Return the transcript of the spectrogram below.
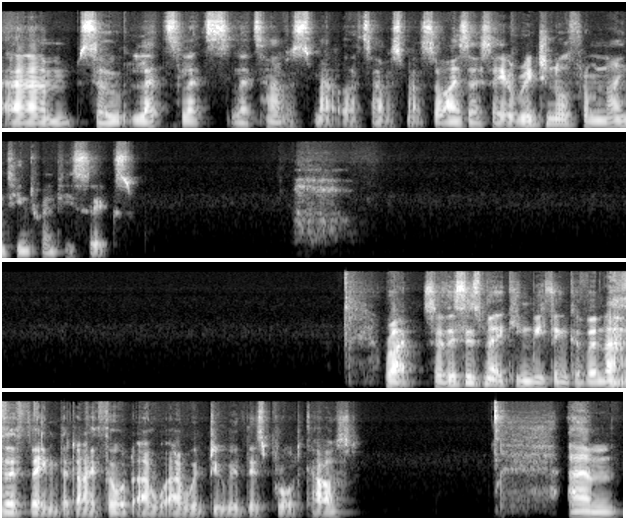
Um, so let's let's let's have a smell let's have a smell. So as i say original from 1926 Right. So this is making me think of another thing that I thought I, I would do with this broadcast. Um,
